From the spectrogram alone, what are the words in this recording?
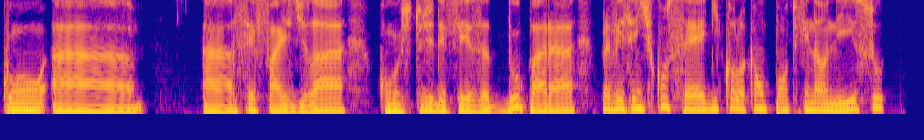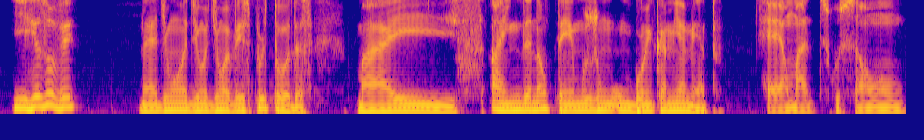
com a, a Cefaz de lá, com o Instituto de Defesa do Pará, para ver se a gente consegue colocar um ponto final nisso e resolver, né? De uma, de uma, de uma vez por todas. Mas ainda não temos um, um bom encaminhamento. É uma discussão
